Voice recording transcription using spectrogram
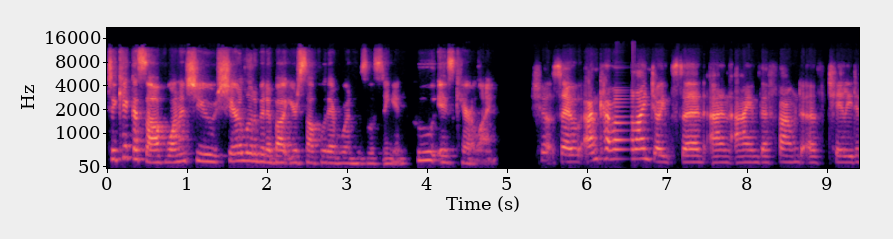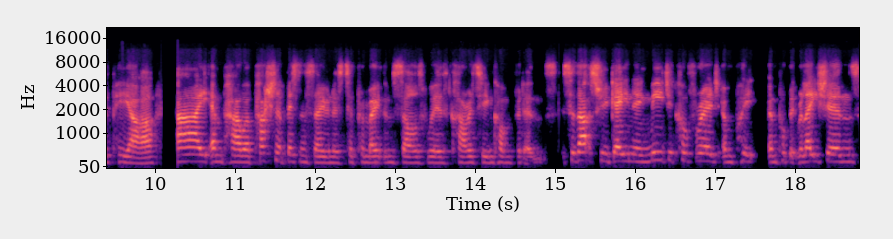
To kick us off, why don't you share a little bit about yourself with everyone who's listening in? Who is Caroline? Sure. So I'm Caroline Joinson and I'm the founder of Cheerleader PR. I empower passionate business owners to promote themselves with clarity and confidence. So that's through gaining media coverage and, pu- and public relations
